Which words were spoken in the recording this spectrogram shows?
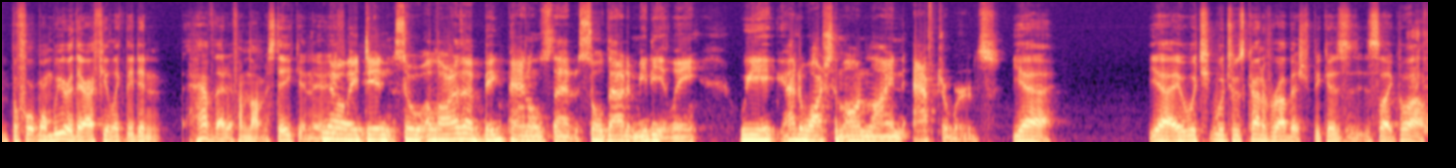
before when we were there i feel like they didn't have that if i'm not mistaken No, it didn't. So a lot of the big panels that sold out immediately, we had to watch them online afterwards. Yeah, yeah, it, which which was kind of rubbish because it's like, well,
